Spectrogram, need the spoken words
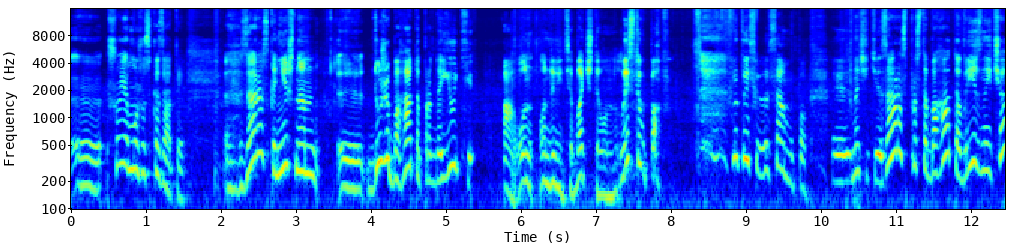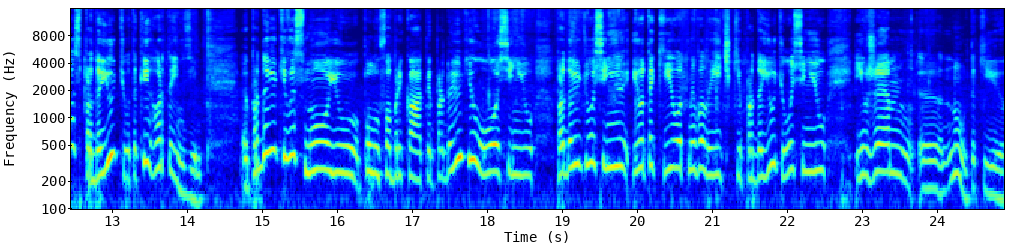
е, що я можу сказати? Е, Зараз, звісно, е, дуже багато продають. А, он, он дивіться, бачите, он лист впав. Ну, тобто сам упав. Е, Значить, зараз просто багато в різний час продають отакі гортензії. Е, Продають і весною полуфабрикати, продають і осінню, продають осінню і отакі от невеличкі, продають осінню і вже е, ну, такі е,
